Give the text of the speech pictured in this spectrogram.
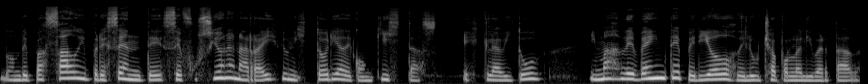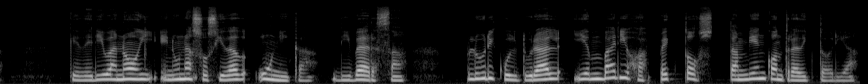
donde pasado y presente se fusionan a raíz de una historia de conquistas, esclavitud y más de 20 periodos de lucha por la libertad, que derivan hoy en una sociedad única, diversa, pluricultural y en varios aspectos también contradictoria.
